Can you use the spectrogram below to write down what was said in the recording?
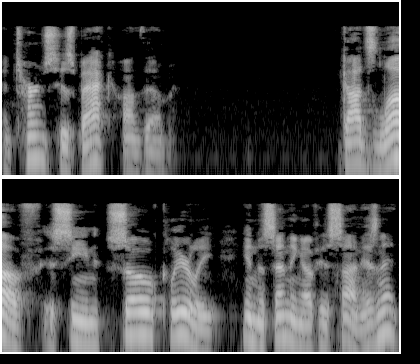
and turns his back on them. God's love is seen so clearly in the sending of his son, isn't it?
